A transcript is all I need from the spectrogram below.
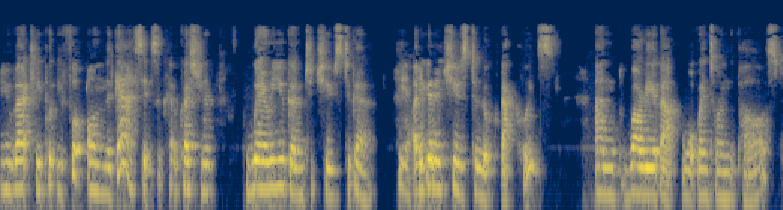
you've actually put your foot on the gas, it's a question of where are you going to choose to go? Yeah. Are you going to choose to look backwards and worry about what went on in the past?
